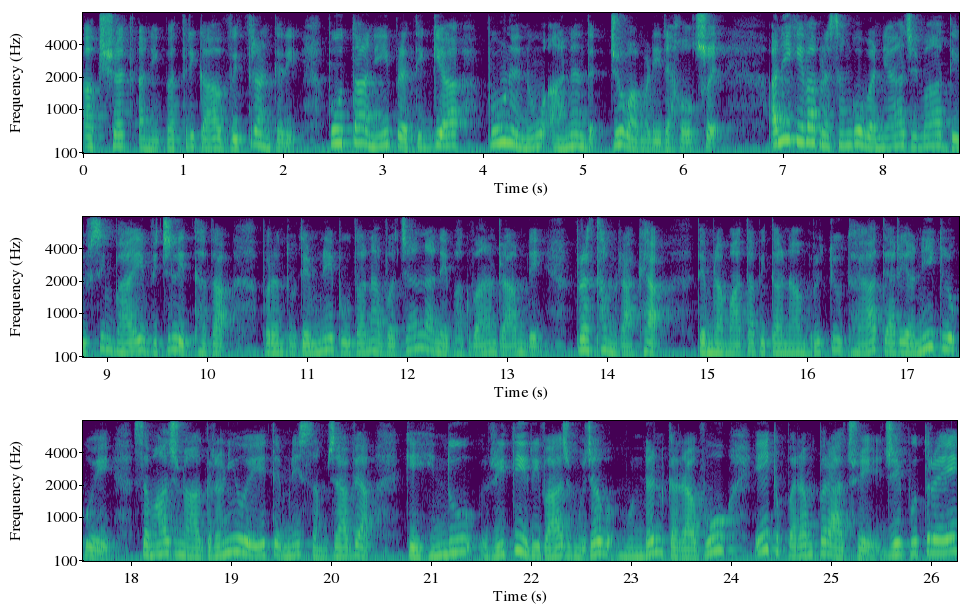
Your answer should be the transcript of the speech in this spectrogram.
અક્ષત અને પત્રિકા વિતરણ કરી પોતાની પ્રતિજ્ઞા પૂર્ણનો આનંદ જોવા મળી રહ્યો છે. અનેક એવા પ્રસંગો બન્યા જેમાં દેવસિંહભાઈ વિચલિત થતા, પરંતુ તેમણે પોતાના વચન અને ભગવાન રામને પ્રથમ રાખ્યા. તેમના માતા પિતાના મૃત્યુ થયા ત્યારે અનેક લોકોએ સમાજના અગ્રણીઓએ તેમને સમજાવ્યા કે હિન્દુ રીતિ રિવાજ મુજબ મુંડન કરાવવું એક પરંપરા છે, જે પુત્રએ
